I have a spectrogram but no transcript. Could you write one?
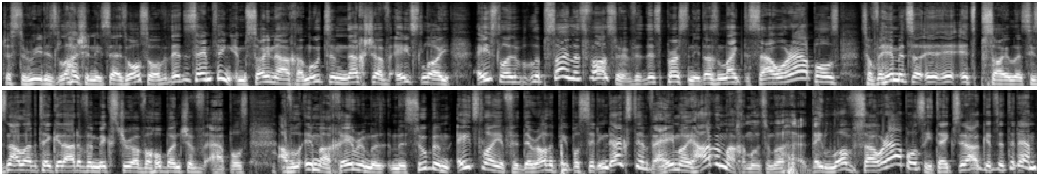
just to read his lush, and he says also over there the same thing. If this person he doesn't like the sour apples, so for him it's a, it, it's psilis. He's not allowed to take it out of a mixture of a whole bunch of apples. If there are other people sitting next to him, they love sour apples. He takes it out, gives it to them.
